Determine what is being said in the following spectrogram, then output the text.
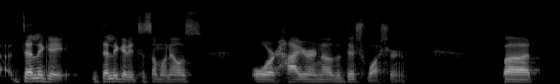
uh, delegate delegate it to someone else or hire another dishwasher. But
